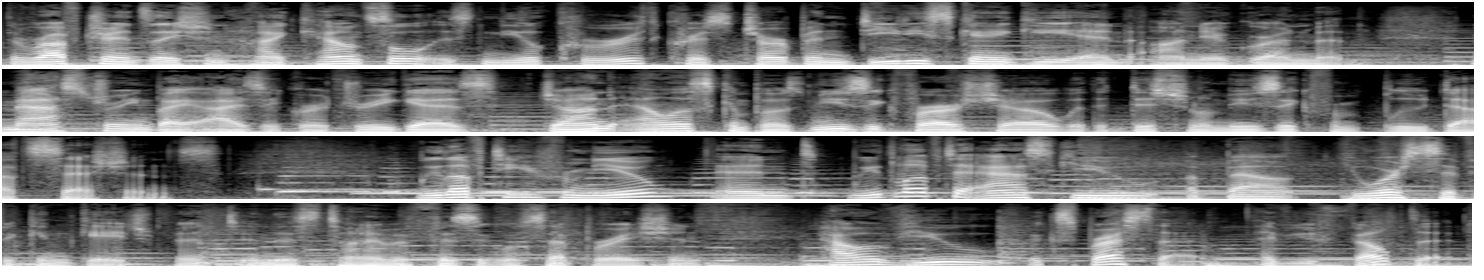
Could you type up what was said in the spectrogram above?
The Rough Translation High Council is Neal Carruth, Chris Turpin, Didi Schanche, and Anya Grundmann. Mastering by Isaac Rodriguez. John Ellis composed music for our show with additional music from Blue Dot Sessions. We love to hear from you, and we'd love to ask you about your civic engagement in this time of physical separation. How have you expressed that? Have you felt it?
